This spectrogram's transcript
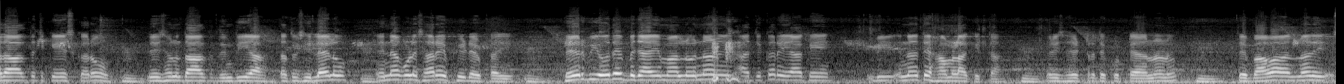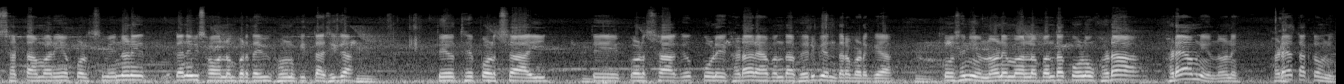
ਅਦਾਲਤ 'ਚ ਕੇਸ ਕਰੋ। ਜੇ ਤੁਹਾਨੂੰ ਅਦਾਲਤ ਦਿੰਦੀ ਆ ਤਾਂ ਤੁਸੀਂ ਲੈ ਲਓ। ਇਹਨਾਂ ਕੋਲੇ ਸਾਰੇ ਐਫੀਡੈਵਿਟ ਆ ਜੀ। ਫਿਰ ਵੀ ਉਹਦੇ ਬਜਾਏ ਮੰਨ ਲਓ ਇਹਨਾਂ ਨੇ ਅੱਜ ਘਰੇ ਆ ਕੇ ਵੀ ਇਹਨਾਂ ਤੇ ਹਮਲਾ ਕੀਤਾ। ਮੇਰੀ ਸਿਸਟਰ ਤੇ ਕੁੱਟਿਆ ਉਹਨਾਂ ਨੂੰ। ਹੂੰ। ਤੇ ਬਾਵਾ ਇਹਨਾਂ ਦੇ ਸੱਟਾਂ ਮਾਰੀਆਂ ਪੁਲਿਸ ਵੀ ਇਹਨਾਂ ਨੇ ਕਹਿੰਦੇ ਵੀ 100 ਨੰਬਰ ਤੇ ਵੀ ਫੋਨ ਕੀਤਾ ਸੀਗਾ। ਤੇ ਉੱਥੇ ਪੁਲਿਸ ਆਈ। ਤੇ ਪੁਲਿਸ ਆ ਕੇ ਕੋਲੇ ਖੜਾ ਰਿਹਾ ਬੰਦਾ ਫਿਰ ਵੀ ਅੰਦਰ ਵੜ ਗਿਆ। ਕੁਛ ਨਹੀਂ ਉਹਨਾਂ ਨੇ ਮੰਨ ਲਾ ਬੰਦਾ ਕੋਲੋਂ ਖੜਾ ਫੜਿਆ ਵੀ ਨਹੀਂ ਉਹਨਾਂ ਨੇ। ਫੜਿਆ ਤੱਕ ਵੀ ਨਹੀਂ।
